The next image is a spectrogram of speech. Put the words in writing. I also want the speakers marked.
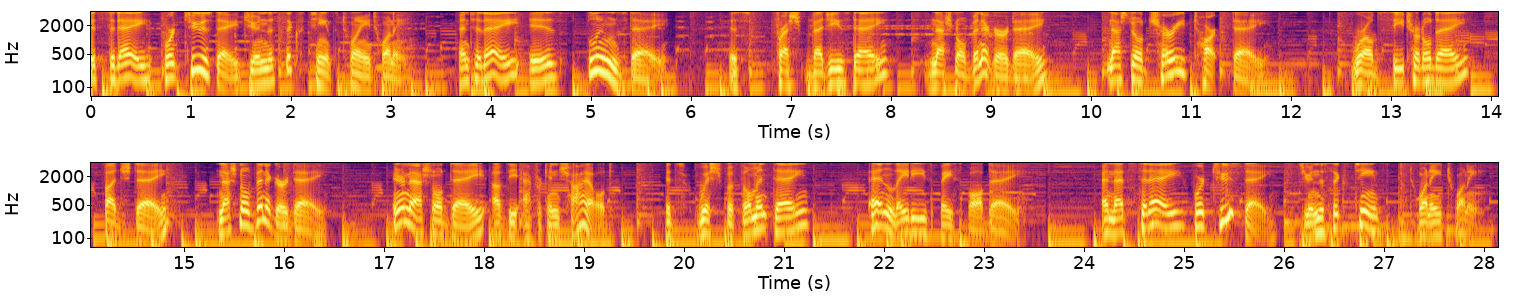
Speaker 1: It's today for Tuesday, June the 16th, 2020. And today is Bloomsday. It's Fresh Veggies Day, National Vinegar Day, National Cherry Tart Day, World Sea Turtle Day, Fudge Day, National Vinegar Day, International Day of the African Child. It's Wish Fulfillment Day and Ladies Baseball Day. And that's today for Tuesday, June the 16th, 2020.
